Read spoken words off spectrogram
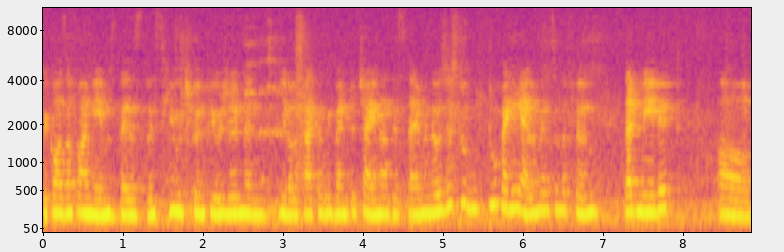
because of our names there's this huge confusion and you know the fact that we went to China this time. And there was just too too many elements in the film that made it uh,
